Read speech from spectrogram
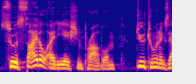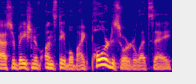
suicidal ideation problem due to an exacerbation of unstable bipolar disorder, let's say,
